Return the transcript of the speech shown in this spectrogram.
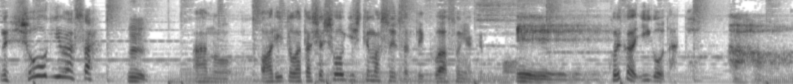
ね、将棋はさ、うん。うん。あの割と私は将棋してますって言ったら出くわすんやけども、ええこれから囲碁だと。はあ。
